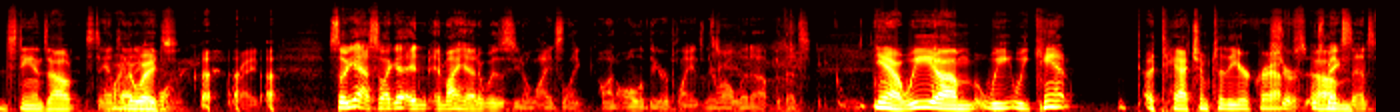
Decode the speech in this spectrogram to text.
it stands out it Stands quite out a ways. right. So yeah, so I get in, in my head it was you know lights like on all of the airplanes and they were all lit up. But that's Yeah, we um we we can't attach them to the aircraft. sure, which makes Um, sense.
